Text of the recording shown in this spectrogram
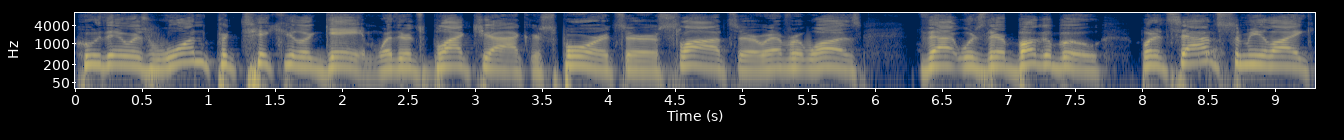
who there was one particular game, whether it's blackjack or sports or slots or whatever it was, that was their bugaboo. But it sounds to me like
